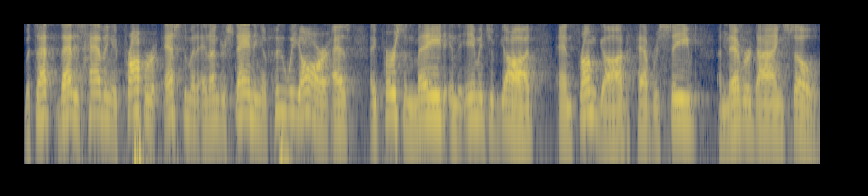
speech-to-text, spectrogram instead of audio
But that, that is having a proper estimate and understanding of who we are as a person made in the image of God and from God have received a never dying soul.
